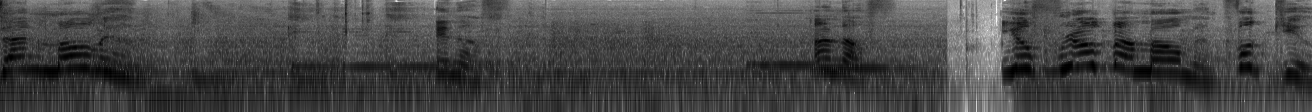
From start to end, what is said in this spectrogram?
zen moment? Enough. Enough. You've ruined my moment. Fuck you.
